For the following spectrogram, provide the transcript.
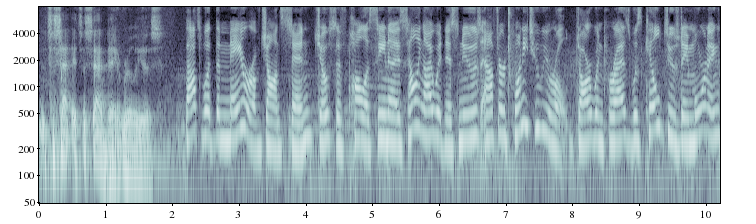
It's a sad, it's a sad day. It really is. That's what the mayor of Johnston, Joseph Polisena, is telling Eyewitness News after 22-year-old Darwin Perez was killed Tuesday morning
